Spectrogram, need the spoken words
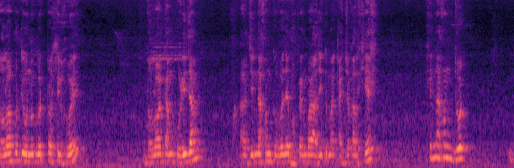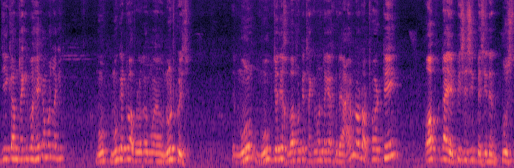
দলৰ প্ৰতি অনুগত্যশীল হৈ দলৰ কাম কৰি যাম। আৰু যিদিনাখন ক'ব যে ভূপেন বৰা আজি তোমাৰ কাৰ্যকাল শেষ সেইদিনাখন য'ত যি কাম থাকিব সেই কামত লাগিম মোক মোক এইটো আপোনালোকক মই অনুৰোধ কৰিছোঁ যে মোৰ মোক যদি সভাপতি থাকিব নাথাকে সোধে I am not authority of the A P C C president post.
